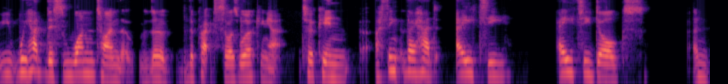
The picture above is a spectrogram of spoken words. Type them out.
We had this one time that the the practice I was working at took in. I think they had 80, 80 dogs and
